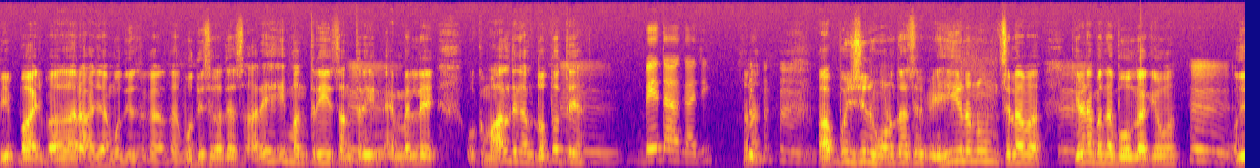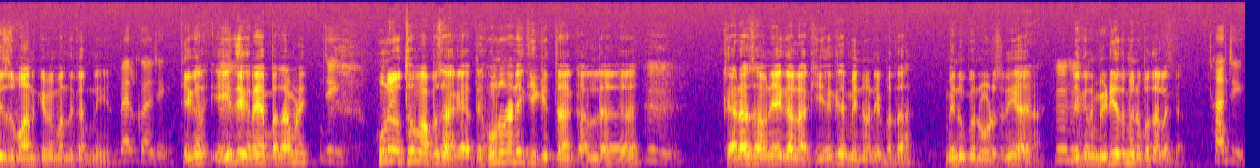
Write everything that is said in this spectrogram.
ਵੀ ਭਾਜਪਾ ਦਾ ਰਾਜ ਆ ਮੋਦੀ ਸਰਕਾਰ ਦਾ। ਮੋਦੀ ਸਰਕਾਰ ਦੇ ਸਾਰੇ ਹੀ ਮੰਤਰੀ ਸੰਤਰੀ ਐਮਐਲਏ ਉਹ ਕਮਾਲ ਦੀ ਗੱਲ ਦੁੱਧ ਉੱਤੇ ਆ। ਬੇਦਾਗਾ ਜੀ। ਹਨਾ? ਆਪੋਜੀਸ਼ਨ ਹੋਣ ਦਾ ਸਿਰਫ ਇਹੀ ਉਹਨਾਂ ਨੂੰ ਸਿਲਾ ਵਾ। ਕਿ ਜਿਹੜਾ ਬੰਦਾ ਬੋਲਦਾ ਕਿਉਂ ਆ? ਉਹਦੀ ਜ਼ੁਬਾਨ ਕਿਵੇਂ ਬੰਦ ਕਰਨੀ ਆ? ਬਿਲਕੁਲ ਜੀ। ਠੀਕ ਹੈ ਇਹ ਦੇਖ ਰਹੇ ਆਪਾਂ ਸਾਹਮਣੇ। ਜੀ। ਹੁਣ ਉੱਥੋਂ ਵਾਪਸ ਆ ਗਿਆ ਤੇ ਹੁਣ ਉਹਨਾਂ ਨੇ ਕੀ ਕੀਤਾ ਕੱਲ ਹੂੰ ਖਹਿਰਾ ਸਾਹਿਬ ਨੇ ਇਹ ਗੱਲ ਆਖੀ ਹੈ ਕਿ ਮੈਨੂੰ ਨਹੀਂ ਪਤਾ ਮੈਨੂੰ ਕੋਈ ਨੋਟਿਸ ਨਹੀਂ ਆਇਆ ਲੇਕਿਨ ਮੀਡੀਆ ਤੋਂ ਮੈਨੂੰ ਪਤਾ ਲੱਗਾ। ਹਾਂਜੀ।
